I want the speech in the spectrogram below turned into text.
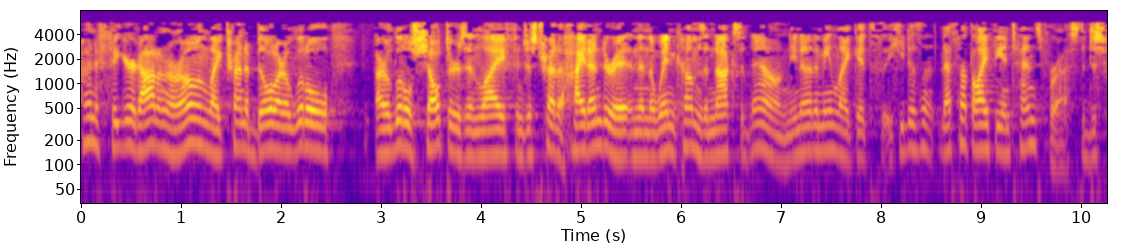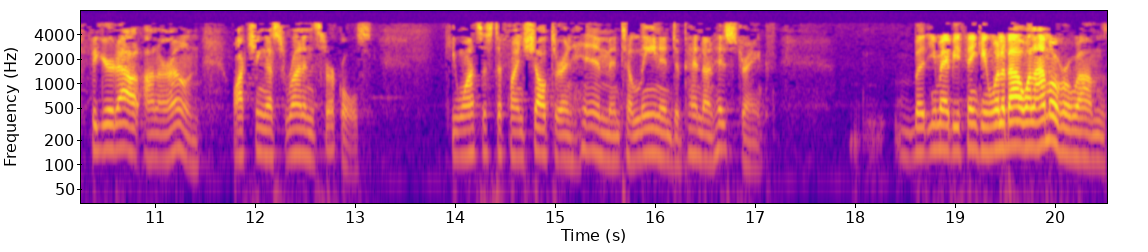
trying to figure it out on our own, like trying to build our little our little shelters in life and just try to hide under it and then the wind comes and knocks it down. You know what I mean? Like it's he doesn't that's not the life he intends for us to just figure it out on our own, watching us run in circles. He wants us to find shelter in him and to lean and depend on his strength. But you may be thinking, what about when I'm overwhelmed?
